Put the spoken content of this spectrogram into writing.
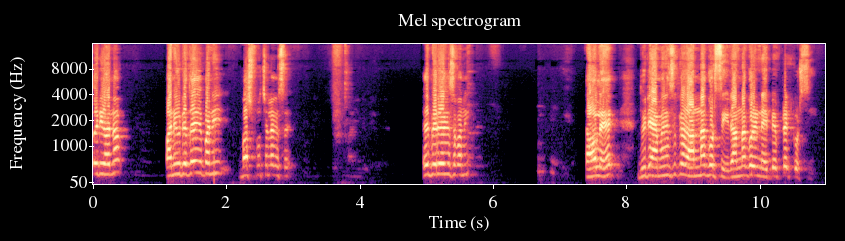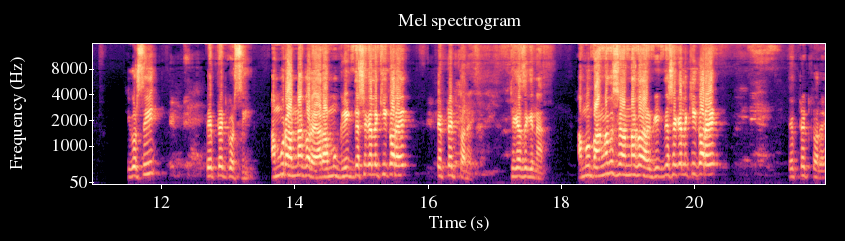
তৈরি হয় না? পানি উঠে যায় পানি বাষ্প চলে গেছে। এই বের হয়ে গেছে পানি। তাহলে দুইটা অ্যামিনো অ্যাসিডকে রান্না করছি, রান্না করি নাই পেপটাইড করছি। কি করছি? পেপটাইড করছি। আম্মু রান্না করে, আর আম্মু গ্রিক দেশে গেলে কি করে? পেপটাইড করে। ঠিক আছে কিনা? আম্মু বাংলাদেশে রান্না করে, আর গ্রিক দেশে গেলে কি করে? পেপটাইড করে।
